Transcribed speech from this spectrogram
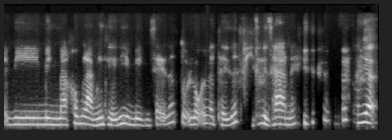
tại vì mình mà không làm như thế thì mình sẽ rất tội lỗi và thấy rất phí thời gian ấy công nhận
